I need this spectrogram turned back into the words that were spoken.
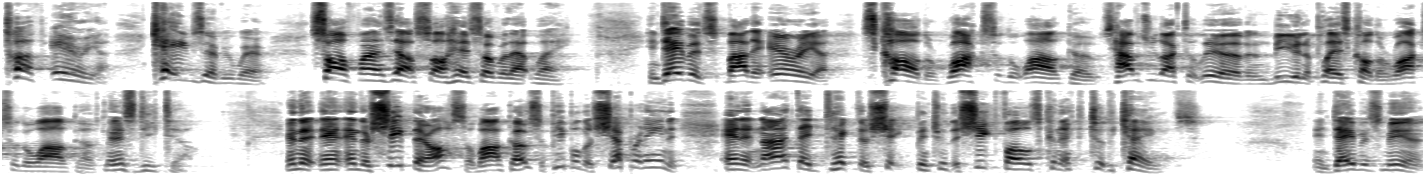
tough area, caves everywhere. Saul finds out, Saul heads over that way. And David's by the area. It's called the Rocks of the Wild Goats. How would you like to live and be in a place called the Rocks of the Wild Goats? Man, it's detail. And, the, and, and there's sheep there also, wild goats. And people are shepherding. And, and at night, they take their sheep into the sheepfolds connected to the caves. And David's men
